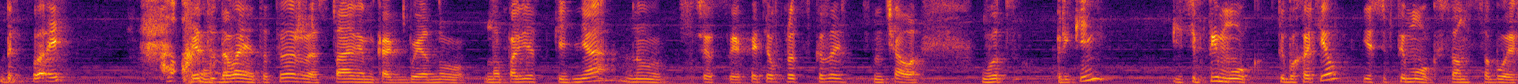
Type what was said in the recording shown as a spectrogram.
Давай. Это давай это тоже оставим как бы ну на повестке дня. Ну, сейчас я хотел просто сказать сначала. Вот прикинь, если бы ты мог, ты бы хотел, если бы ты мог сам с собой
